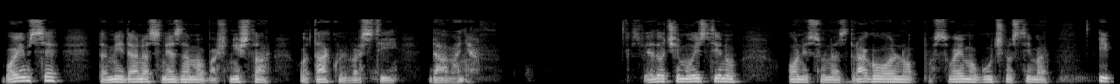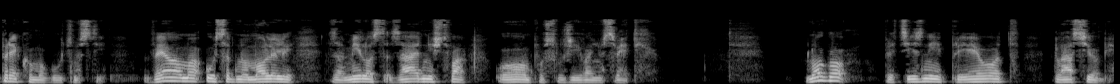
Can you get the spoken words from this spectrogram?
Bojim se da mi danas ne znamo baš ništa o takvoj vrsti davanja. Svjedočimo istinu, oni su nas dragovoljno po svojim mogućnostima i preko mogućnosti veoma usrdno molili za milost zajedništva u ovom posluživanju svetih. Mnogo precizniji prijevod glasio bi,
